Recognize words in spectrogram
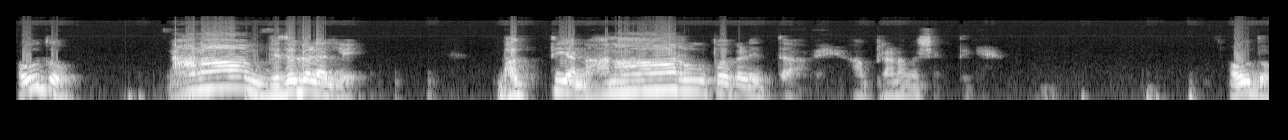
ಹೌದು, ನಾನಾ ವಿಧಗಳಲ್ಲಿ ಭಕ್ತಿಯ ನಾನಾ ರೂಪಗಳಿದ್ದಾವೆ ಆ ಪ್ರಣವ ಶಕ್ತಿಗೆ. ಹೌದು,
